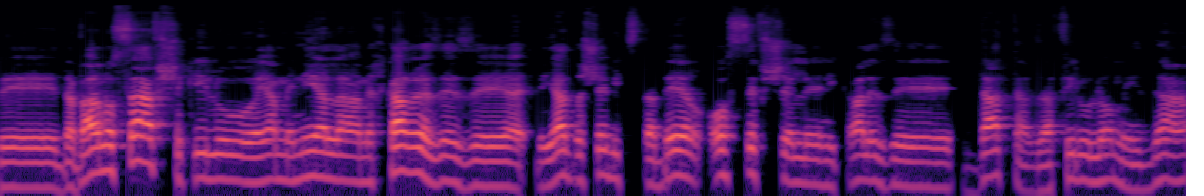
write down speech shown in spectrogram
ודבר נוסף שכאילו היה מניע למחקר הזה זה ביד השם מצטבר אוסף של נקרא לזה דאטה, זה אפילו לא מידע,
